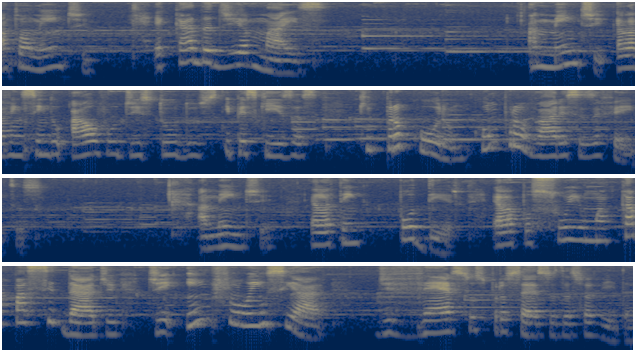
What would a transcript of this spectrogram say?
Atualmente, é cada dia mais a mente ela vem sendo alvo de estudos e pesquisas que procuram comprovar esses efeitos. A mente, ela tem poder, ela possui uma capacidade de influenciar diversos processos da sua vida.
